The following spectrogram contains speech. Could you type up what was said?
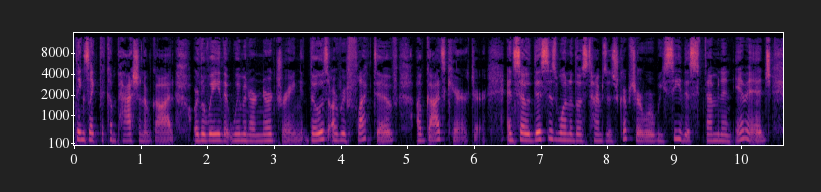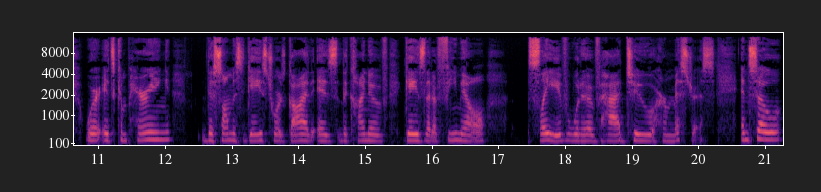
things like the compassion of God or the way that women are nurturing, those are reflective of God's character. And so this is one of those times in scripture where we see this feminine image where it's comparing the psalmist's gaze towards God as the kind of gaze that a female slave would have had to her mistress. And so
